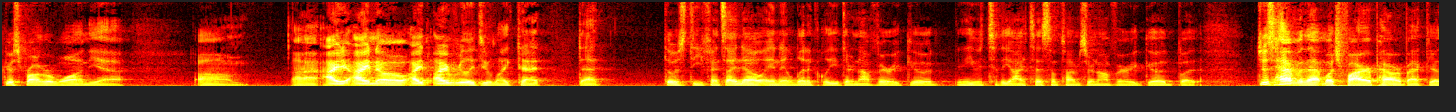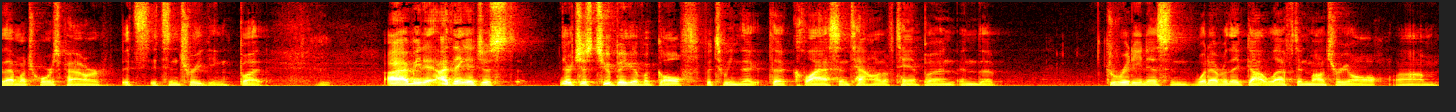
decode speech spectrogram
Chris Pronger one. Yeah. Um, I I know I I really do like that that those defense. I know analytically they're not very good, and even to the eye test sometimes they're not very good. But just having that much firepower back there, that much horsepower, it's it's intriguing. But I mean, I think it just there's just too big of a gulf between the the class and talent of Tampa and, and the grittiness and whatever they've got left in Montreal. Um,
